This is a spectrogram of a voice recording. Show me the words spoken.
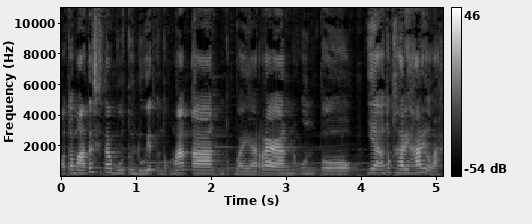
otomatis kita butuh duit untuk makan, untuk bayar rent, untuk ya untuk sehari-hari lah.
